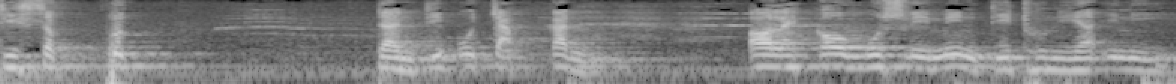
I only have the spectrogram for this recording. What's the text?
disebut dan diucapkan oleh kaum muslimin di dunia ini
